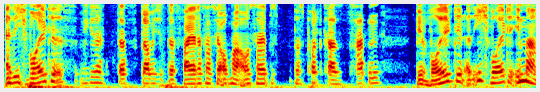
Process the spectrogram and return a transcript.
Also ich wollte es, wie gesagt, das glaube ich, das war ja das, was wir auch mal außerhalb des, des Podcasts hatten. Wir wollten, also ich wollte immer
